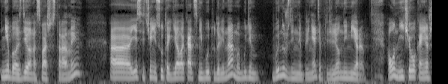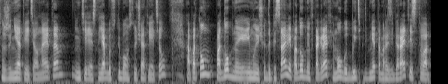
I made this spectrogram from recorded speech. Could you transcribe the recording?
не было сделано с вашей стороны. А, если в течение суток геолокация не будет удалена, мы будем вынуждены принять определенные меры. А он ничего, конечно же, не ответил на это. Интересно, я бы в любом случае ответил. А потом подобные ему еще дописали, подобные фотографии могут быть предметом разбирательства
